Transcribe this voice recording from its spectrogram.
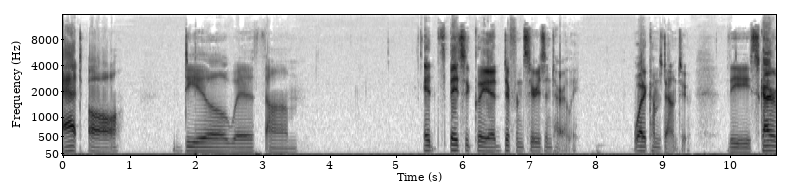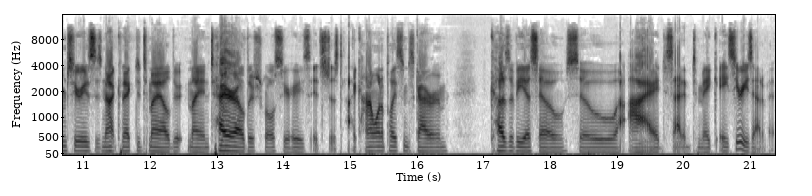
at all deal with um, it's basically a different series entirely what it comes down to the Skyrim series is not connected to my Elder, my entire Elder Scrolls series. It's just I kind of want to play some Skyrim because of ESO, so I decided to make a series out of it.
